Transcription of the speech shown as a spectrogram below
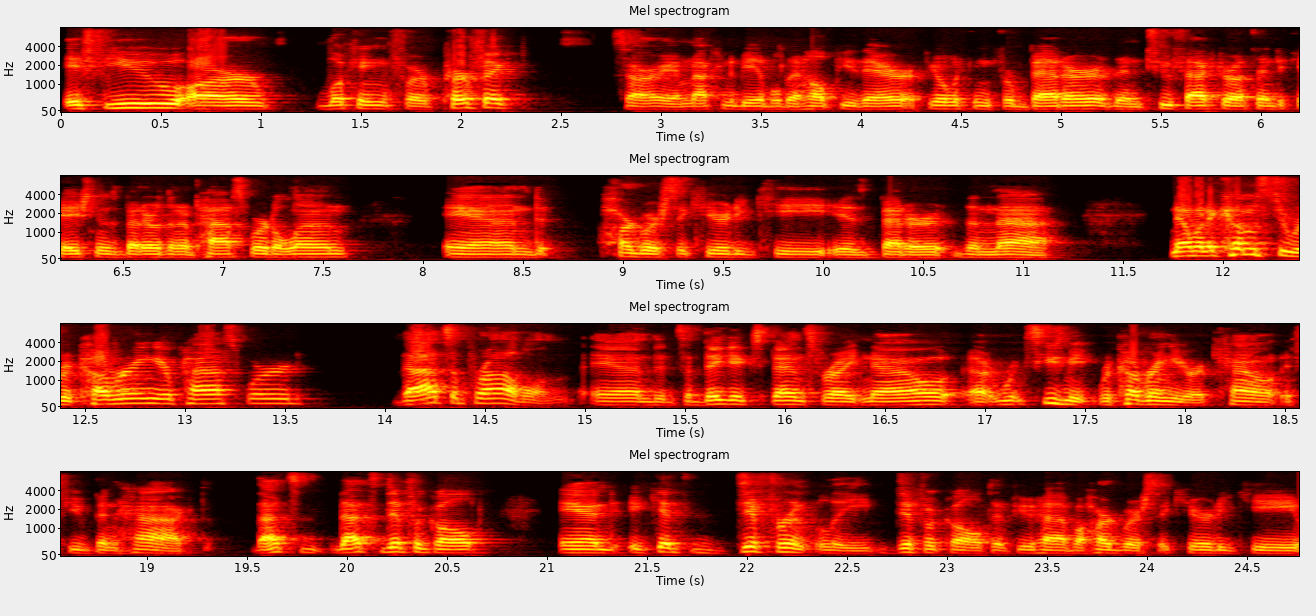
if you are looking for perfect, sorry, I'm not going to be able to help you there. If you're looking for better, then two factor authentication is better than a password alone, and hardware security key is better than that. Now, when it comes to recovering your password, that's a problem, and it's a big expense right now. Uh, excuse me, recovering your account if you've been hacked. That's that's difficult and it gets differently difficult if you have a hardware security key.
